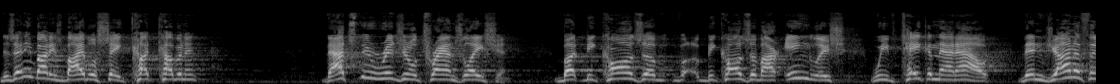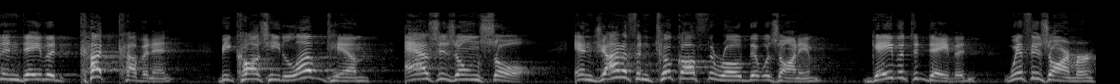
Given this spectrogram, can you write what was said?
does anybody's Bible say cut covenant? That's the original translation. But because of, because of our English, we've taken that out. Then Jonathan and David cut covenant because he loved him as his own soul. And Jonathan took off the robe that was on him, gave it to David with his armor,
